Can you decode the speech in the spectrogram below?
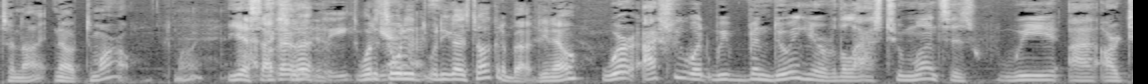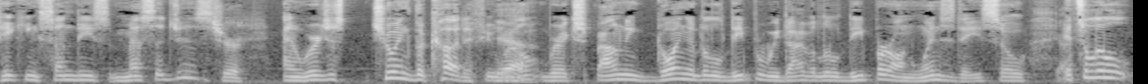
tonight? No, tomorrow. Tomorrow? Yes, Absolutely. actually, What, so what, are you, what are you guys talking about? Do you know? we're actually what we've been doing here over the last two months is we uh, are taking Sunday's messages, Sure. and we're just chewing the cud, if you Yeah. will. We're expounding, going a little deeper. We dive a little deeper on Wednesdays, so it's a little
